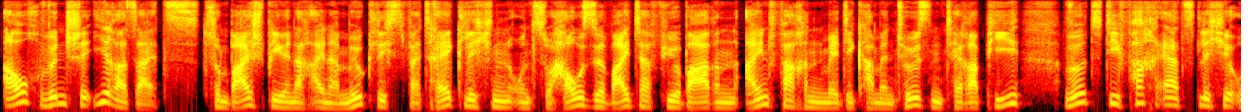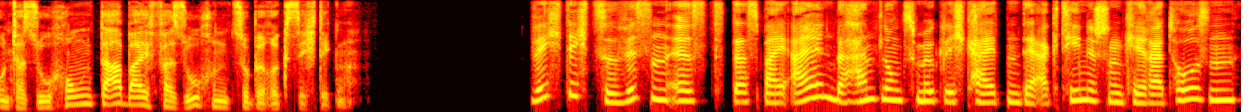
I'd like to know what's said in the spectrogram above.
Auch Wünsche Ihrerseits, zum Beispiel nach einer möglichst verträglichen und zu Hause weiterführbaren einfachen medikamentösen Therapie, wird die fachärztliche Untersuchung dabei versuchen zu berücksichtigen. Wichtig zu wissen ist, dass bei allen Behandlungsmöglichkeiten der aktinischen Keratosen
